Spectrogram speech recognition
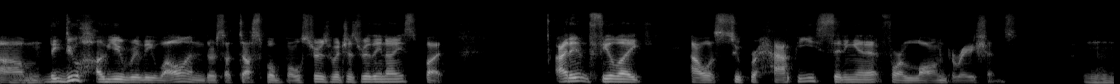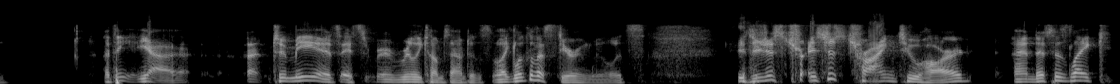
Um, Mhm. they do hug you really well, and there's adjustable bolsters, which is really nice. But I didn't feel like I was super happy sitting in it for long durations. Mhm. I think yeah. Uh, to me, it's it's it really comes down to this. Like, look at the steering wheel. It's it's just tr- it's just trying too hard, and this is like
